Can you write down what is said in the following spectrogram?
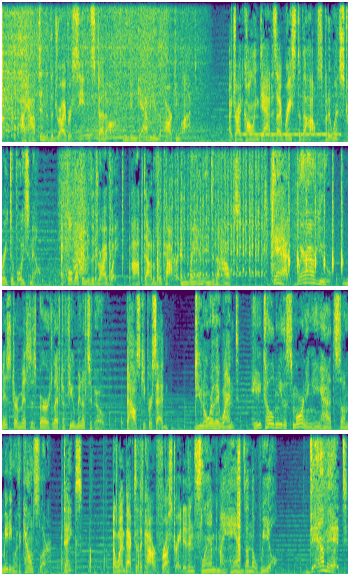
I hopped into the driver's seat and sped off, leaving Gabby in the parking lot. I tried calling Dad as I raced to the house, but it went straight to voicemail. I pulled up into the driveway, hopped out of the car, and ran into the house. Dad, where are you? Mr. and Mrs. Bird left a few minutes ago. The housekeeper said. Do you know where they went? He told me this morning he had some meeting with a counselor. Thanks. I went back to the car frustrated and slammed my hands on the wheel. Damn it!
